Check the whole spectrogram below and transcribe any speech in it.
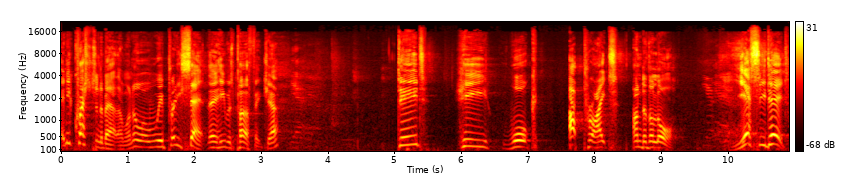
any question about that one? Or we're pretty set that he was perfect, yeah? yeah? Did he walk upright under the law? Yes. yes, he did.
